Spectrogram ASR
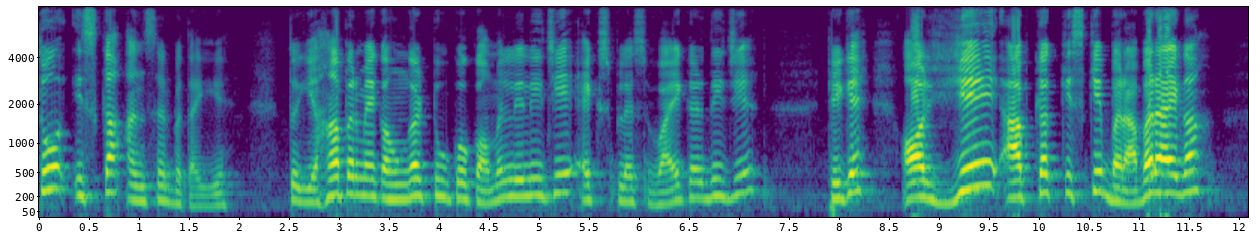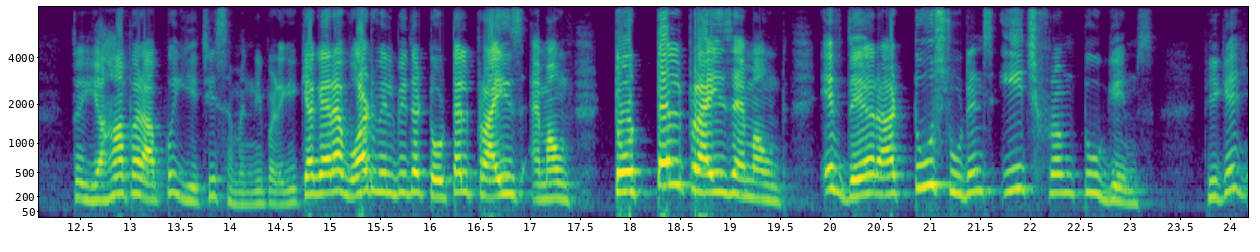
तो इसका आंसर बताइए। तो यहाँ पर मैं कहूँगा टू को कॉमन ले लीजिए एक्स प्लस वाई कर दीजिए। ठीक है? और ये आपका किसके बराबर आएगा? तो यहाँ पर आपको ये चीज़ समझनी पड़ेगी। क्या कह रहा है? What will be the total prize amount total prize amount if there are two students each from two games ठीक है?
